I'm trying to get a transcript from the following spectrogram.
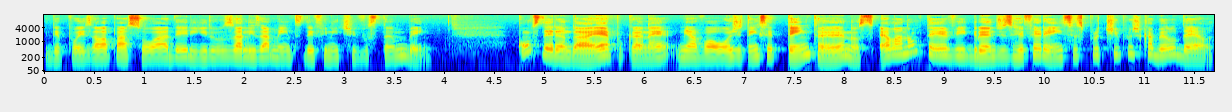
E depois ela passou a aderir os alisamentos definitivos também. Considerando a época, né, minha avó hoje tem 70 anos, ela não teve grandes referências para o tipo de cabelo dela.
